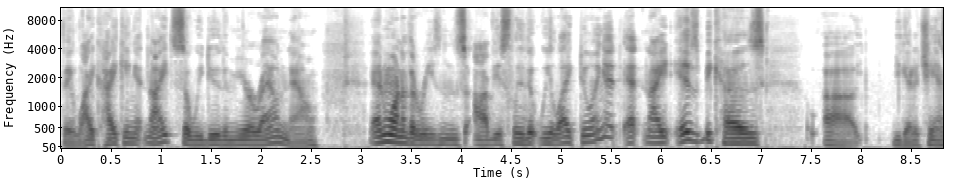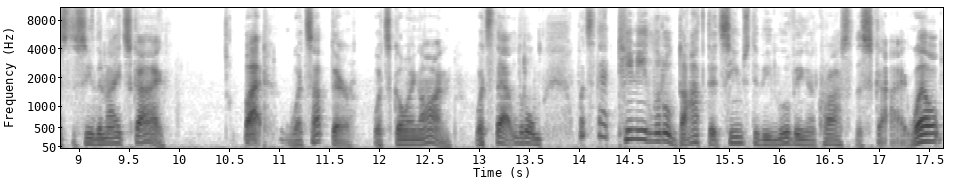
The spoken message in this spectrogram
they like hiking at night so we do them year round now. And one of the reasons obviously that we like doing it at night is because uh, you get a chance to see the night sky but what's up there what's going on What's that little what's that teeny little dot that seems to be moving across the sky? Well,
